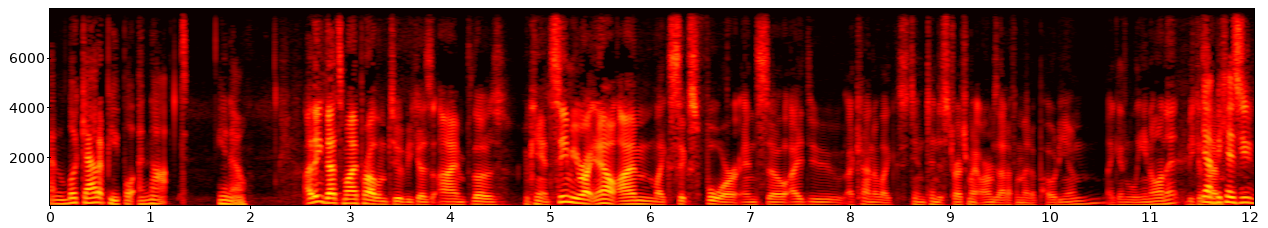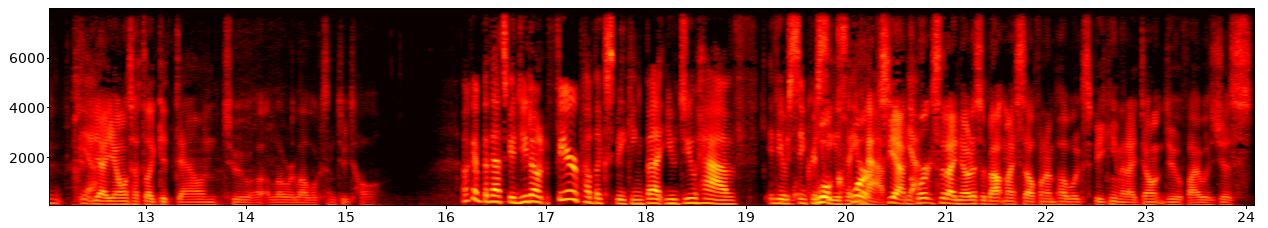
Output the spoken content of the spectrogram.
and look out at people and not, you know. I think that's my problem too because I'm for those who can't see me right now, I'm like six four, and so I do I kind of like tend to stretch my arms out if I'm at a podium, like and lean on it because Yeah, I'm- because you yeah. yeah. you almost have to like get down to a lower level because I'm too tall. Okay, but that's good. You don't fear public speaking, but you do have idiosyncrasies well, that you quirks, have. yeah, quirks that I notice about myself when I'm public speaking that I don't do if I was just,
